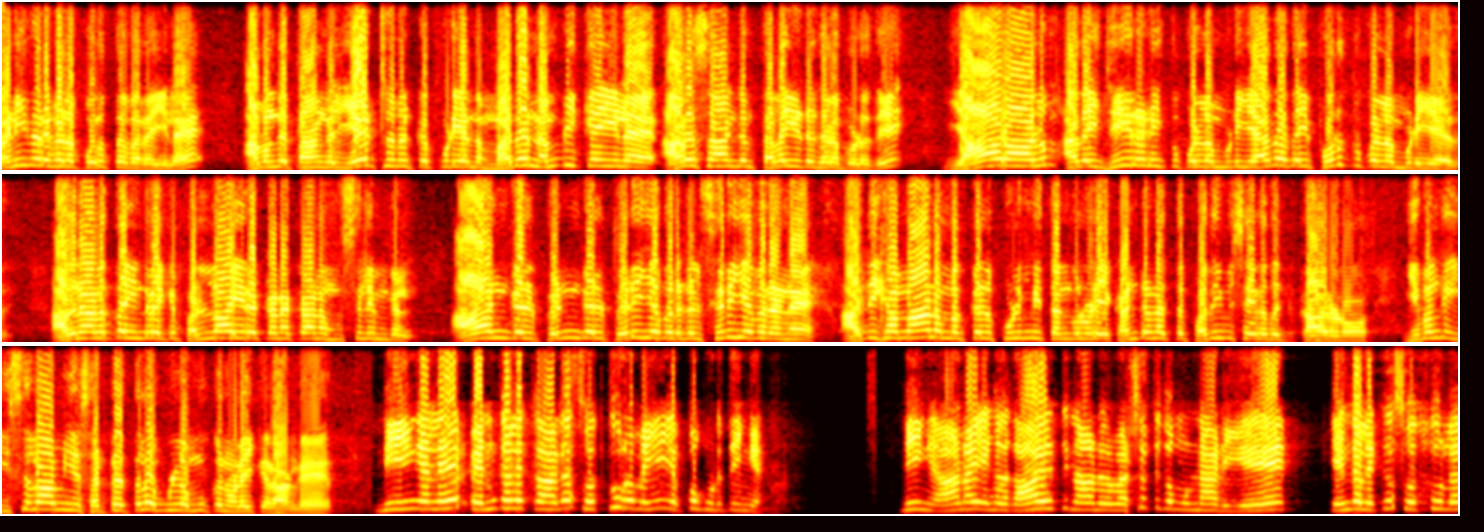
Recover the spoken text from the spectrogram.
மனிதர்களை பொறுத்தவரையில அவங்க தாங்கள் ஏற்றிருக்கக்கூடிய அந்த மத நம்பிக்கையில அரசாங்கம் தலையிடுகிற பொழுது யாராலும் அதை ஜீரணித்துக் கொள்ள முடியாது அதை பொறுத்து கொள்ள முடியாது. அதனால தான் இன்றைக்கு பல்லாயிரக்கணக்கான முஸ்லிம்கள் ஆண்கள் பெண்கள் பெரியவர்கள் சிறியவர் என அதிகமான மக்கள் குழுமி தங்களுடைய கண்டனத்தை பதிவு செய்யறதுக்கு காரணம் இவங்க இஸ்லாமிய சட்டத்துல உள்ள மூக்க நுழைக்கிறாங்க. நீங்களே பெண்களுக்கான சொத்துரிமையை எப்ப கொடுத்தீங்க? நீங்க ஆனா எங்களுக்கு ஆயிரத்தி நானூறு வருஷத்துக்கு முன்னாடியே எங்களுக்கு சொத்துல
